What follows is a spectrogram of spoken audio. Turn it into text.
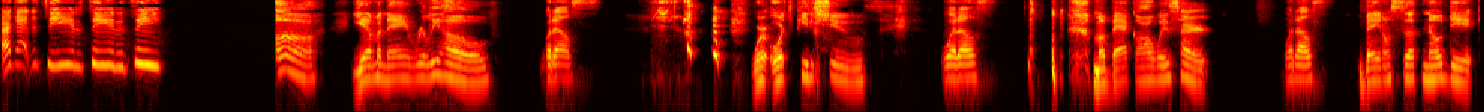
I got the T the T the T. Uh, yeah, my name really Hove. What else? Wear orthopedic shoes. What else? my back always hurt. What else? Bay don't suck no dick.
